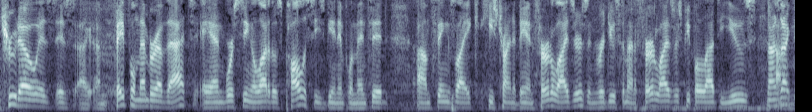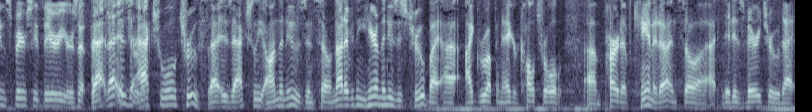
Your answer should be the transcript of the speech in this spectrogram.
Trudeau is is a, a faithful member of that, and we're seeing a lot of those policies being implemented. Um, things like he's trying to ban fertilizers and reduce the amount of fertilizers people are allowed to use. Now, is that Um, conspiracy theory or is that that that true? actual truth. That is actually on the news, and so not everything you hear in the news is true. But uh, I grew up in agricultural um, part of Canada, and so uh, it is very true that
